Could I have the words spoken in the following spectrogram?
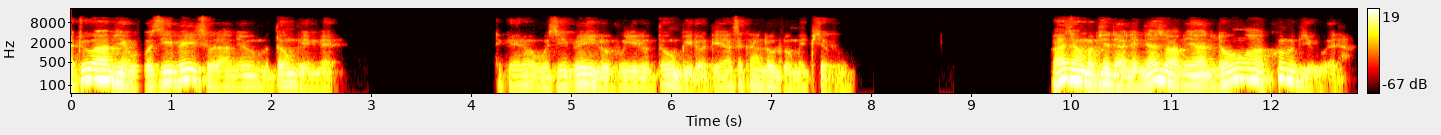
အထူးအဖြင့်ဝစီဘိတ်ဆိုတာမျိုးမသုံးပေမဲ့တကယ်တော့ဝစီဘိတ်လို့ဘုန်းကြီးတို့သုံးပြီးတော့တရားစခန်းလုပ်လို့မဖြစ်ဘူး။ဘာကြောင့်မဖြစ်တာလဲမြတ်စွာဘုရားလုံးဝခွင့်မပြုဘူးအဲ့ဒါ။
